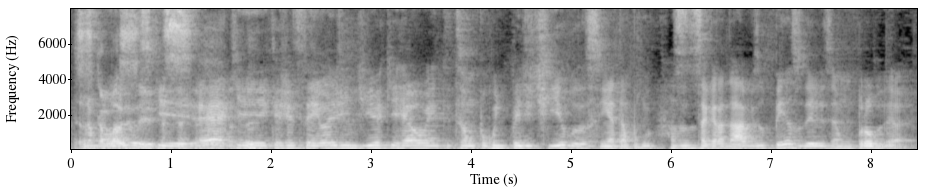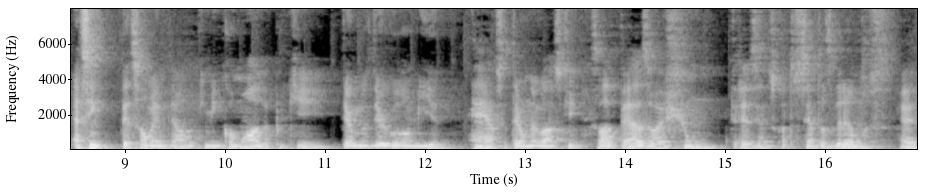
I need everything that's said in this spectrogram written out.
trambolhos que, é, que, que a gente tem hoje em dia que realmente são um pouco impeditivos, assim, até um pouco às vezes desagradáveis. O peso deles é um problema. Assim, pessoalmente é algo que me incomoda, porque em termos de ergonomia, é, você ter um negócio que, sei lá, pesa, eu acho um 300, 400 gramas, é,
